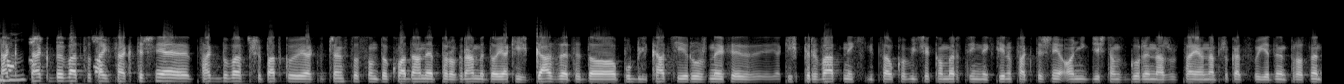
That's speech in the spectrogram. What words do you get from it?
Tak, mhm. tak bywa tutaj faktycznie, tak bywa w przypadku, jak często są dokładane programy do jakichś gazet, do publikacji różnych, y, jakichś prywatnych i całkowicie komercyjnych firm, faktycznie oni gdzieś tam z góry narzucają na przykład swój 1%.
